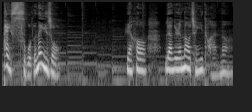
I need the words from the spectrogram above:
带锁的那一种。”然后两个人闹成一团呢。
